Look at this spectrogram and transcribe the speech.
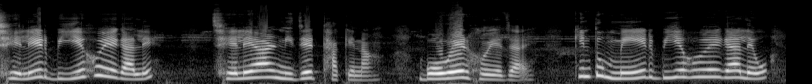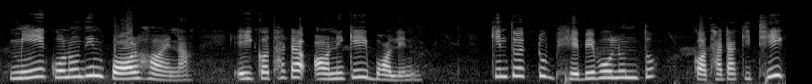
ছেলের বিয়ে হয়ে গেলে ছেলে আর নিজের থাকে না, বউয়ের হয়ে যায়। কিন্তু মেয়ের বিয়ে হয়ে গেলেও মেয়ে কোনো দিন পর হয় না, এই কথাটা অনেকেই বলেন। কিন্তু একটু ভেবে বলুন তো, কথাটা কি ঠিক?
